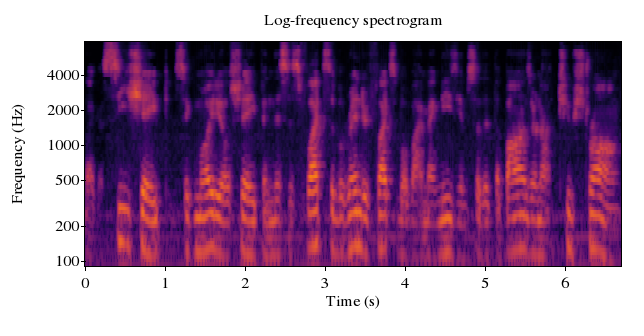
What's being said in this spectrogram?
like a C-shaped sigmoidal shape, and this is flexible, rendered flexible by magnesium, so that the bonds are not too strong.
